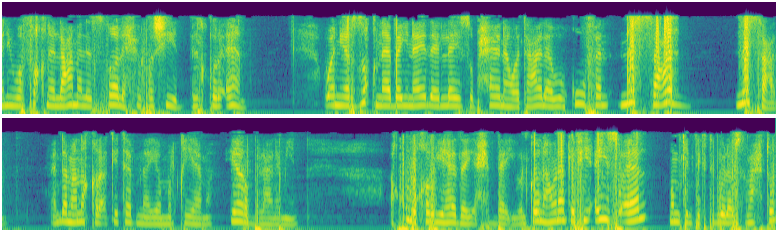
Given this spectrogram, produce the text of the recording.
أن يوفقنا العمل الصالح الرشيد بالقرآن. وأن يرزقنا بين يدي الله سبحانه وتعالى وقوفا نسعد نسعد. عندما نقرأ كتابنا يوم القيامة. يا رب العالمين. أقول قولي هذا يا أحبائي وإن كان هناك في أي سؤال ممكن تكتبوا لو سمحتم.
